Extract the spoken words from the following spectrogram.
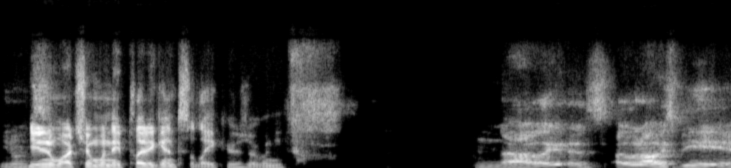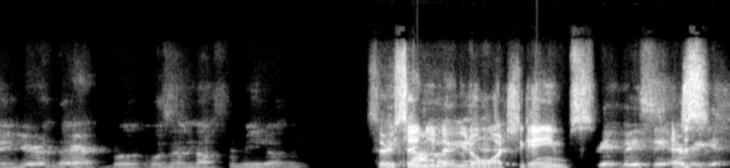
You don't. You didn't watch him when they played against the Lakers, or when he. No, like it's I would always be here and there, but it wasn't enough for me to like. So you're Like, saying you know you don't watch the games? ba- Basically, I every just- ga-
